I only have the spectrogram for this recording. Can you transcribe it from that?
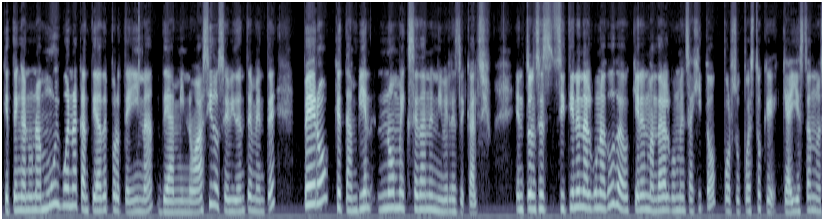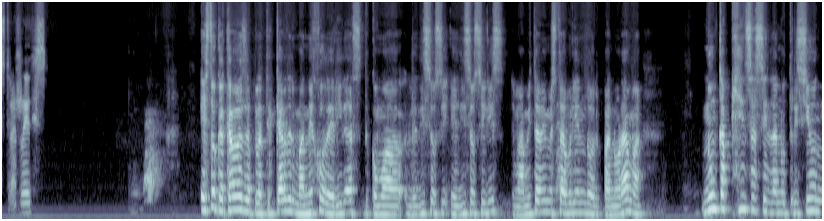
que tengan una muy buena cantidad de proteína, de aminoácidos, evidentemente, pero que también no me excedan en niveles de calcio. Entonces, si tienen alguna duda o quieren mandar algún mensajito, por supuesto que, ahí están nuestras redes. Esto que acabas de platicar del manejo de heridas, como le dice, eh, dice Osiris, a mí también me está abriendo el panorama. Nunca piensas en la nutrición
